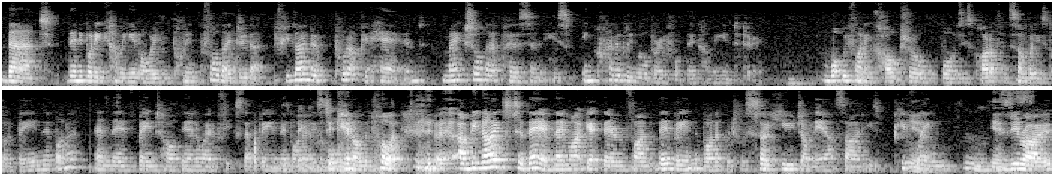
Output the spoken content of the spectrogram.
that anybody coming in or even putting before they do that, if you're going to put up your hand, make sure that person is incredibly well briefed what they're coming in to do. What we find in cultural boards is quite often somebody's got a bee in their bonnet and they've been told the only way to fix that bee in their Is bonnet on is the to board. get on the board. Uh, Unbeknownst to them, they might get there and find that their bee in the bonnet, which was so huge on the outside, is piffling Mm. Yes. zero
